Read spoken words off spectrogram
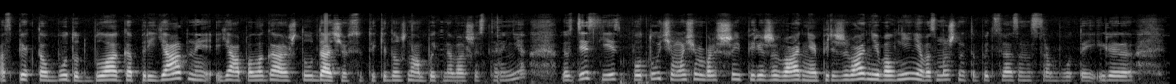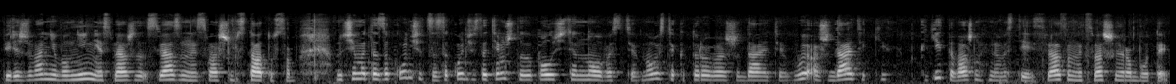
аспектов будут благоприятны. Я полагаю, что удача все-таки должна быть на вашей стороне. Но здесь есть по тучам очень большие переживания. Переживания и волнения, возможно, это будет связано с работой. Или переживания и волнения связаны с вашим статусом. Но чем это закончится? Закончится тем, что вы получите новости. Новости, которые вы ожидаете. Вы ожидаете каких-то важных новостей, связанных с вашей работой.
